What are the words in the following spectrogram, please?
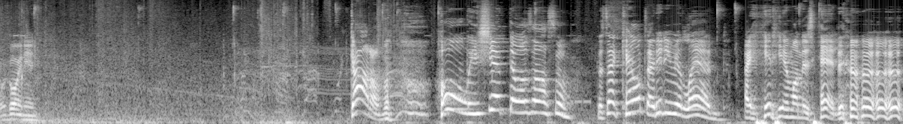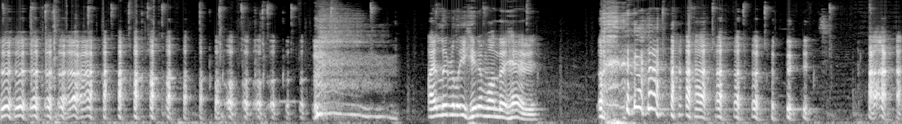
we're going in. Got him! Holy shit, that was awesome! Does that count? I didn't even land. I hit him on his head. I literally hit him on the head.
